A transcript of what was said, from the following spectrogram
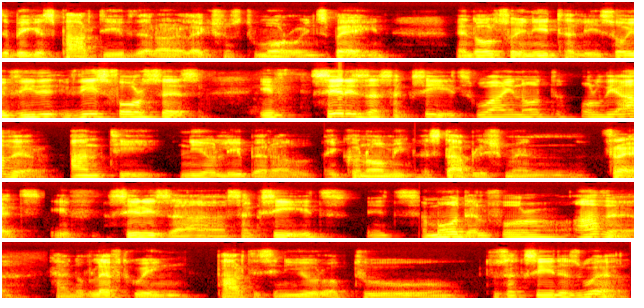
the biggest party if there are elections tomorrow in Spain, and also in Italy. So if, if these forces if Syriza succeeds, why not all the other anti neoliberal economic establishment threats? If Syriza succeeds, it's a model for other kind of left wing parties in Europe to, to succeed as well.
